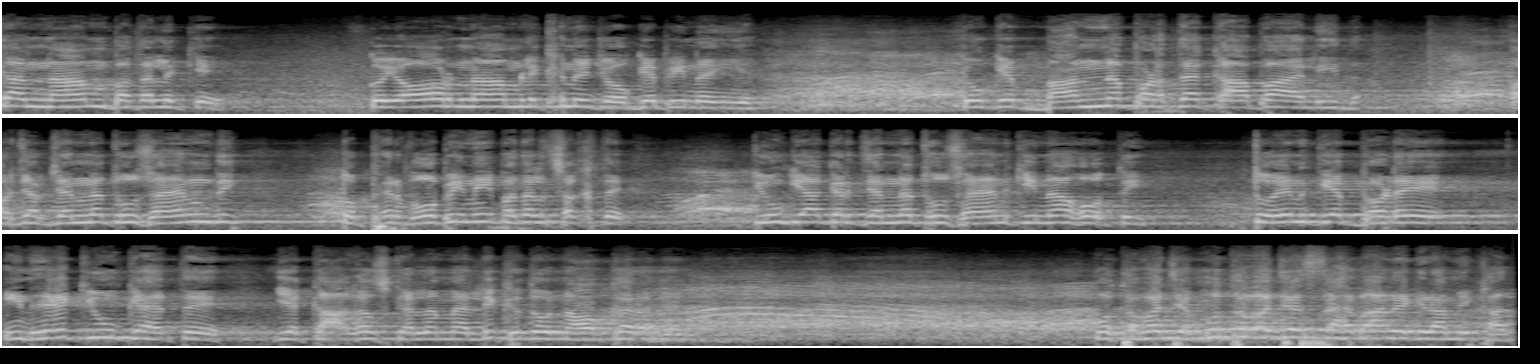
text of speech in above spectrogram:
का नाम बदल के कोई और नाम लिखने जोगे भी नहीं है, क्योंकि मानना पड़ता है काबा अली और जब जन्नत हुसैन दी तो फिर वो भी नहीं बदल सकते, क्योंकि अगर जन्नत हुसैन की ना होती तो इनके बड़े इन्हें क्यों कहते? ये कागज़ कलम में लिख दो, नौकर है। मुतवजे मुतवजे साहबान गिरामी खाद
